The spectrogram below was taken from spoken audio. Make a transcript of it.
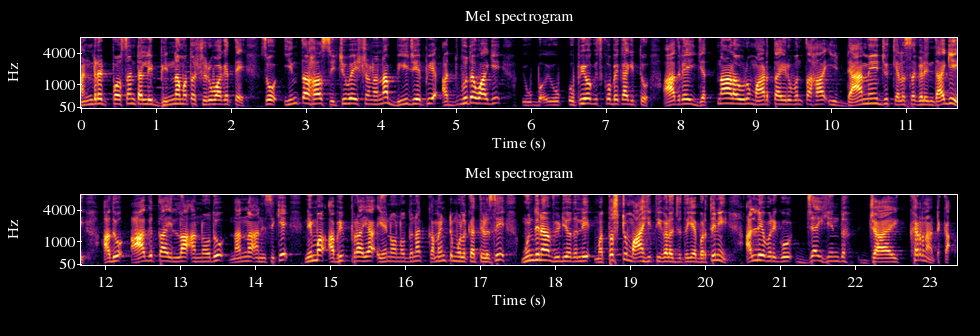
ಹಂಡ್ರೆಡ್ ಪರ್ಸೆಂಟ್ ಅಲ್ಲಿ ಭಿನ್ನಮತ ಶುರುವಾಗುತ್ತೆ. ಸೊ ಇಂತಹ ಸಿಚುವೇಷನನ್ನು ಬಿ ಜೆ ಪಿ ಅದ್ಭುತವಾಗಿ ಉಪ- ಉಪಯೋಗಿಸ್ಕೋಬೇಕಾಗಿತ್ತು. ಆದರೆ ಯತ್ನಾಳ್ ಅವರು ಮಾಡ್ತಾ ಇರುವಂತಹ ಈ ಡ್ಯಾಮೇಜ್ ಕೆಲಸಗಳಿಂದಾಗಿ ಅದು ಆಗುತ್ತಾ ಇಲ್ಲ ಅನ್ನೋದು ನನ್ನ ಅನಿಸಿಕೆ. ನಿಮ್ಮ ಅಭಿಪ್ರಾಯ ಏನು ಅನ್ನೋದನ್ನು ಕಮೆಂಟ್ ಮೂಲಕ ತಿಳಿಸಿ. ಮುಂದಿನ ವಿಡಿಯೋದಲ್ಲಿ ಮತ್ತಷ್ಟು ಮಾಹಿತಿಗಳ ಜೊತೆಗೆ ಬರ್ತೀನಿ. ಅಲ್ಲಿಯವರೆಗೂ ಜೈ ಹಿಂದ್, ಜೈ ಕರ್ನಾಟಕ.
